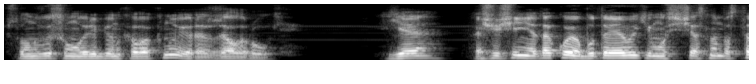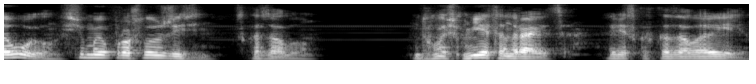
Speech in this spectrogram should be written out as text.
что он высунул ребенка в окно и разжал руки. «Я... Ощущение такое, будто я выкинул сейчас на мостовую всю мою прошлую жизнь», – сказал он. «Думаешь, мне это нравится?» – резко сказала Эйлин.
